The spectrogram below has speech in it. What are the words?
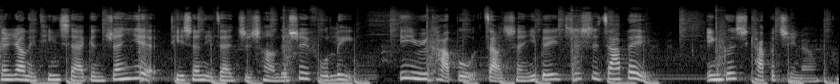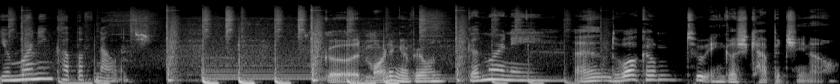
更让你听起来更专业，提升你在职场的说服力。英语卡布早晨一杯知识加倍，English cappuccino, your morning cup of knowledge. Good morning, everyone, Good morning. and welcome to English Cappuccino.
